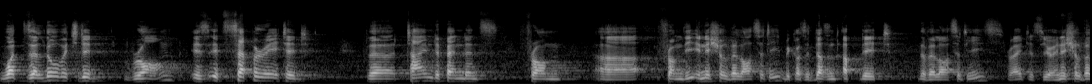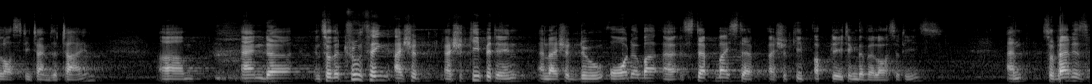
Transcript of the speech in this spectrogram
what Zeldovich did wrong is it separated the time dependence from, uh, from the initial velocity because it doesn't update the velocities, right? It's your initial velocity times the time. Um, and, uh, and so the true thing, I should, I should keep it in, and I should do order by, uh, step by step, I should keep updating the velocities. And so that is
